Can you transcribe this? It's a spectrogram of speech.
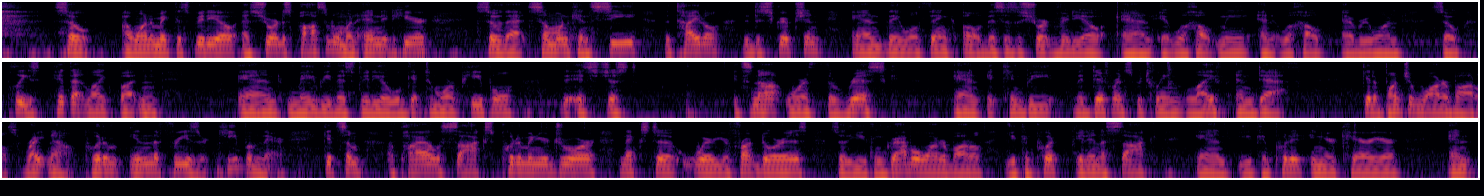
So I want to make this video as short as possible. I'm going to end it here. So that someone can see the title, the description, and they will think, oh, this is a short video and it will help me and it will help everyone. So please hit that like button and maybe this video will get to more people. It's just, it's not worth the risk and it can be the difference between life and death. Get a bunch of water bottles right now, put them in the freezer, keep them there get some a pile of socks, put them in your drawer next to where your front door is so that you can grab a water bottle, you can put it in a sock and you can put it in your carrier. And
